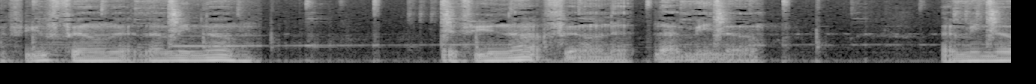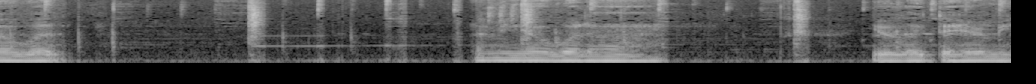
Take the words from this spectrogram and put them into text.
If you feeling it, let me know. If you're not feeling it, let me know. Let me know what. Let me know what uh, you'd like to hear me.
